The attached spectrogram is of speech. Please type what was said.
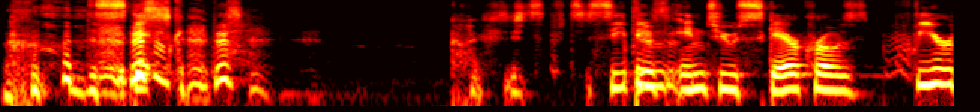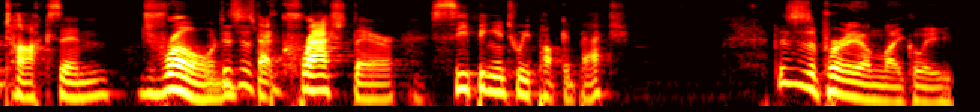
the sca- This is this. seeping is- into Scarecrow's fear toxin drone This is- that crashed there, seeping into a pumpkin patch. This is a pretty unlikely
